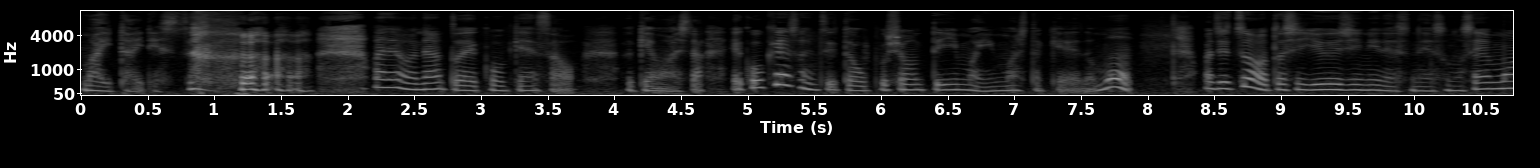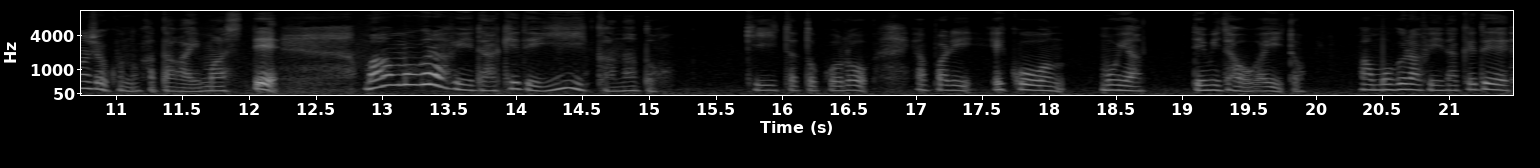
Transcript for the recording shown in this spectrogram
まあ痛いです。まあでもねあとエコー検査を受けました。エコー検査についてはオプションって今言いましたけれども、まあ、実は私友人にですねその専門職の方がいましてマンモグラフィーだけでいいかなと聞いたところやっぱりエコーもやってみた方がいいと。マンモグラフィーだけで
